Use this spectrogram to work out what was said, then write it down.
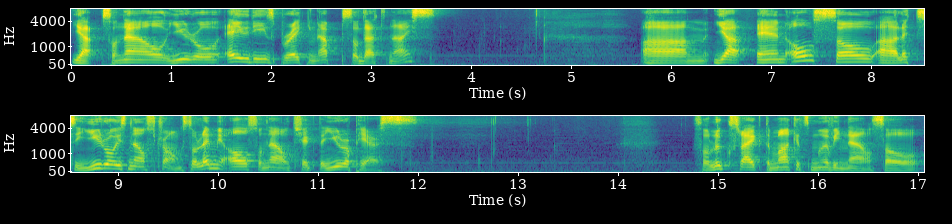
yeah, so now Euro AUD is breaking up, so that's nice. Um, yeah, and also, uh, let's see, Euro is now strong. So let me also now check the Euro pairs. So looks like the market's moving now. So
